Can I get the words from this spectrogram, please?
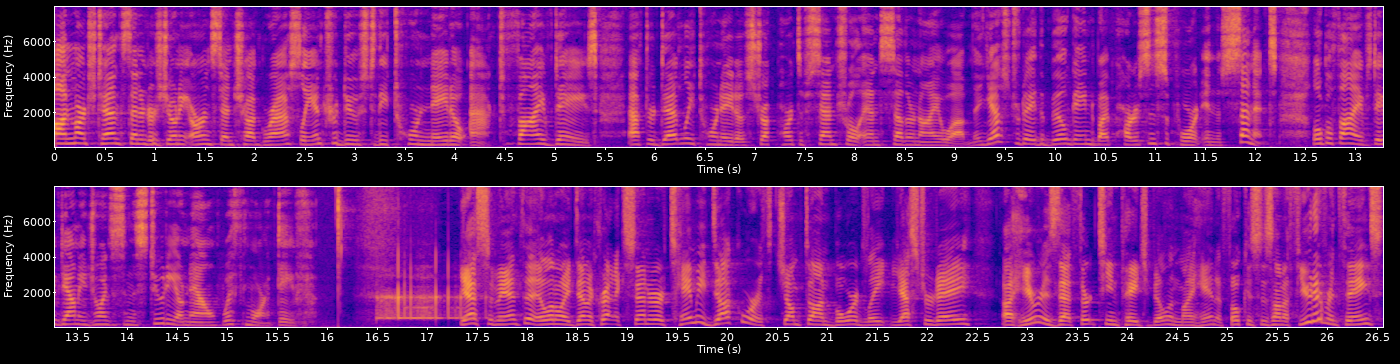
On March 10th, Senators Joni Ernst and Chuck Grassley introduced the Tornado Act five days after deadly tornadoes struck parts of central and southern Iowa. Now, yesterday, the bill gained bipartisan support in the Senate. Local 5's Dave Downey joins us in the studio now with more. Dave. Yes, Samantha, Illinois Democratic Senator Tammy Duckworth jumped on board late yesterday. Uh, here is that 13-page bill in my hand. It focuses on a few different things.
